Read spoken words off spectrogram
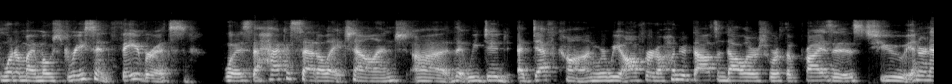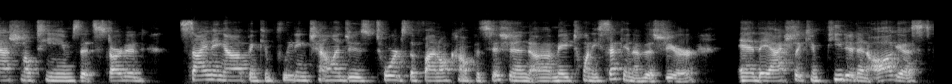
one of my most recent favorites was the Hack a Satellite Challenge uh, that we did at DEF CON, where we offered $100,000 worth of prizes to international teams that started signing up and completing challenges towards the final competition uh, May 22nd of this year. And they actually competed in August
